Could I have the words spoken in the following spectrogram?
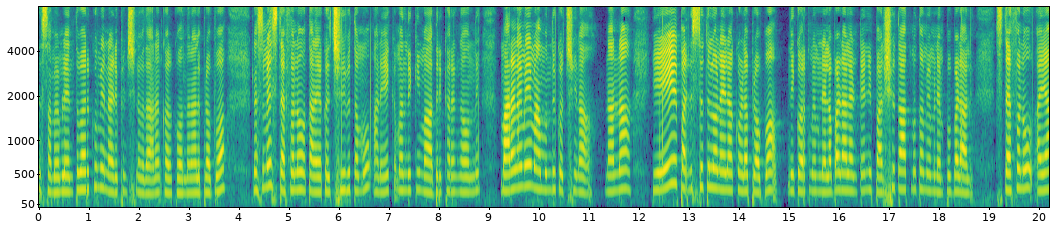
ఈ సమయంలో ఎంతవరకు మీరు నడిపించిన విధానం కొరకు వందనాలు ప్రభు నిజమే స్టెఫను తన యొక్క జీవితము అనేక మందికి మాదిరికరంగా ఉంది. మరణమే మా ముందుకు వచ్చిన నాన్న ఏ పరిస్థితుల్లోనైనా కూడా ప్రభా నీ కొరకు మేము నిలబడాలంటే నీ పరిశుద్ధాత్మతో మేము నింపబడాలి. స్టెఫను అయా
